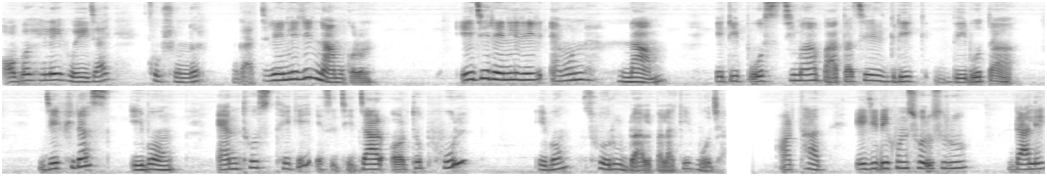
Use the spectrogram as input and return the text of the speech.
অবহেলেই হয়ে যায় খুব সুন্দর গাছ। রেনলিলির নামকরণ। এই যে রেনলিলির এমন নাম, এটি পশ্চিমা বাতাসের গ্রিক দেবতা জেফিরাস এবং অ্যান্থোস থেকে এসেছে, যার অর্থ ফুল এবং সরু ডালপালাকে বোঝা। অর্থাৎ এই যে দেখুন সরু সরু ডালে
